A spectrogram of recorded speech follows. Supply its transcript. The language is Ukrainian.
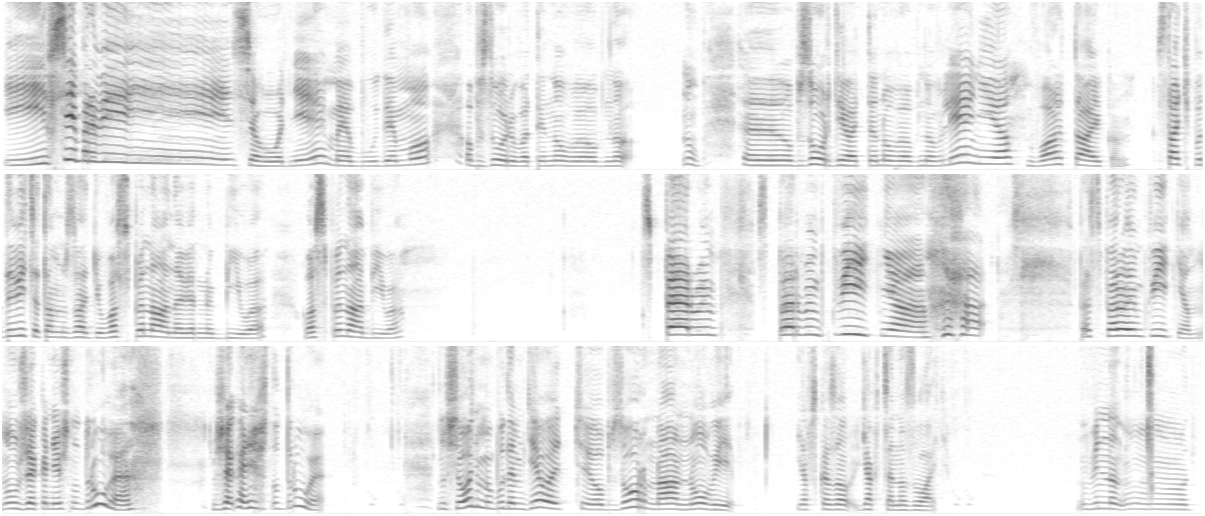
І всім привіт! Сьогодні ми будемо обзорювати нове обно... ну, е, обзор делать нове обновлення War Tycoon. Кстати, подивіться там ззаді, у вас спина, наверное, біла. У вас спина біла. З первим, з первим квітня! З первим квітня. Ну, вже, звісно, друге. Вже, звісно, друге. Ну, сьогодні ми будемо робити обзор на новий, я б сказав, як це назвати. Ну, він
